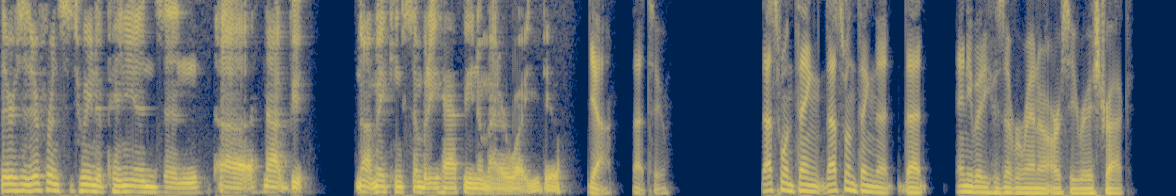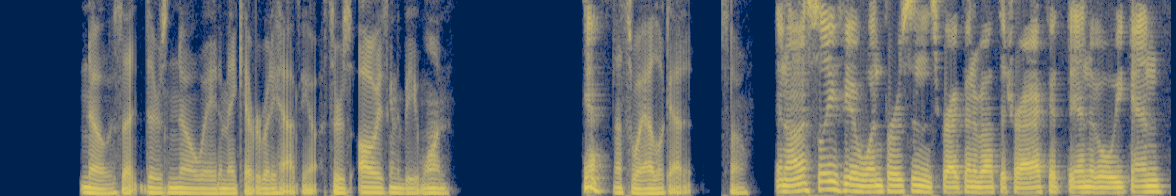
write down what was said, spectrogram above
there's a difference between opinions and uh, not be not making somebody happy no matter what you do. Yeah, that too. That's one thing. That's one thing that that anybody who's ever ran an RC racetrack knows that there's no way to make everybody happy. There's always going to be one. Yeah. that's the way I look at it. So And honestly, if you have one person that's griping about the track at the end of a weekend,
